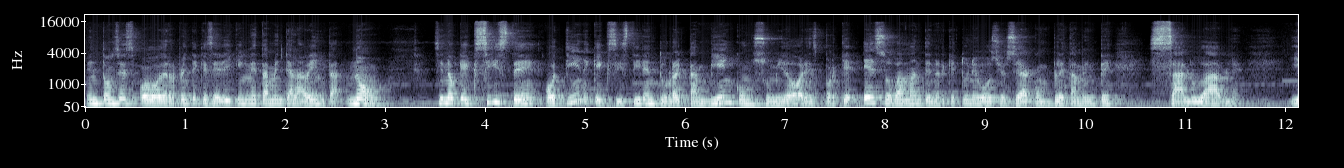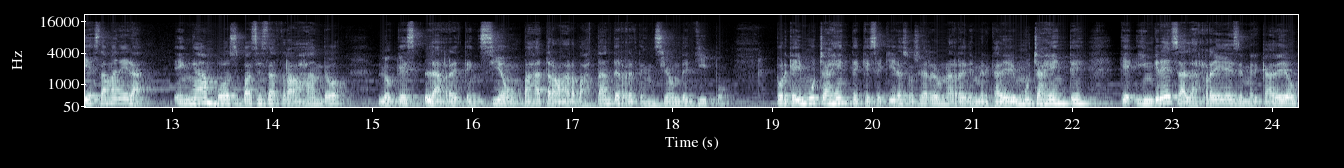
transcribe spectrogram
entonces o de repente que se dediquen netamente a la venta. No, sino que existe o tiene que existir en tu red también consumidores, porque eso va a mantener que tu negocio sea completamente saludable. Y de esta manera, en ambos vas a estar trabajando lo que es la retención, vas a trabajar bastante retención de equipo porque hay mucha gente que se quiere asociar a una red de mercadeo, hay mucha gente que ingresa a las redes de mercadeo,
